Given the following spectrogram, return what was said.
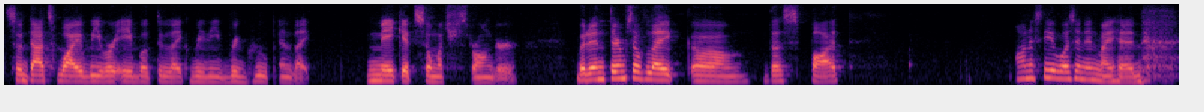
So that's why we were able to like really regroup and like make it so much stronger. But in terms of like um, the spot, honestly, it wasn't in my head.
